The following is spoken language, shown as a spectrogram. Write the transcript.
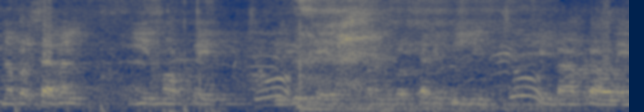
number seven, Ian Murphy, is replaced by number 17, Kilbar Crowley.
